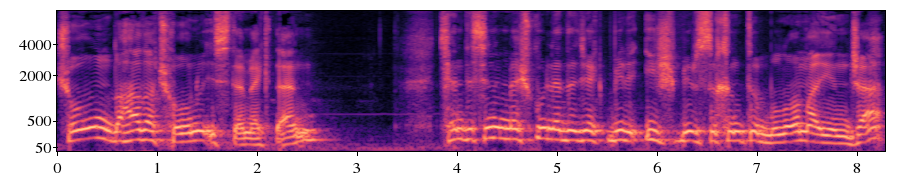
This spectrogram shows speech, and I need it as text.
çoğun daha da çoğunu istemekten, kendisini meşgul edecek bir iş, bir sıkıntı bulamayınca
